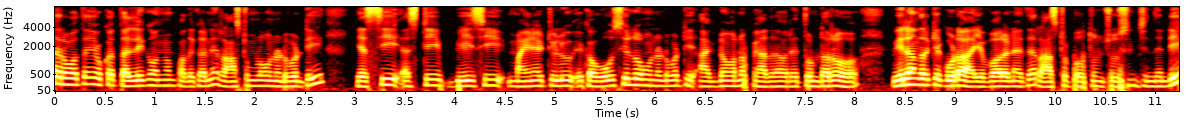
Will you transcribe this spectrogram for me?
తర్వాత ఈ యొక్క తల్లికి వందనం పథకాన్ని రాష్ట్రంలో ఉన్నటువంటి ఎస్సీ ఎస్టీ బీసీ మైనార్టీలు ఇక ఓసీలో ఉన్నటువంటి అగ్నివర్ణ పేదలు ఎవరైతే ఉంటారో వీరందరికీ కూడా ఇవ్వాలని అయితే రాష్ట్ర ప్రభుత్వం సూచించిందండి.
